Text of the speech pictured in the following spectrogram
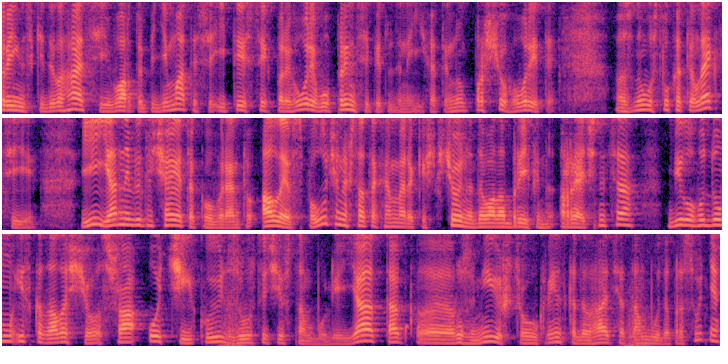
українській делегації варто підійматися і йти з цих переговорів, бо в принципі туди не їхати. Ну про що говорити? Знову слухати лекції, і я не виключаю такого варіанту. Але в Сполучених Штатах Америки щойно давала брифінг речниця Білого Дому і сказала, що США очікують зустрічі в Стамбулі. Я так е, розумію, що українська делегація там буде присутня,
